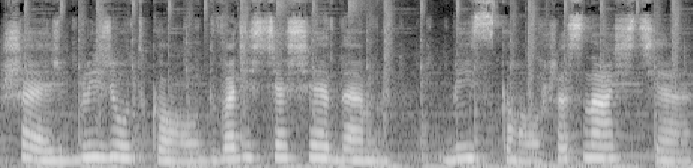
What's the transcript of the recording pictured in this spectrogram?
6, bliziutko 27, blisko 16.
